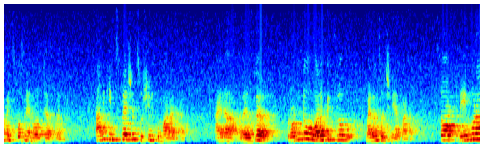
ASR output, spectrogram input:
ఒలింపిక్స్ కోసం నేను వర్క్ చేస్తున్నాను. తనకి ఇన్స్పిరేషన్ సుశీల్ కుమార్ అంట. ఆయన రెజ్లర్ రెండు ఒలింపిక్స్లో మెడల్స్ వచ్చినాయి అన్నమాట. సో నేను కూడా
